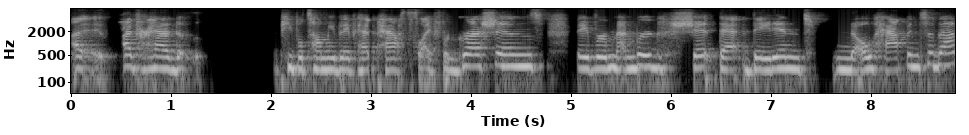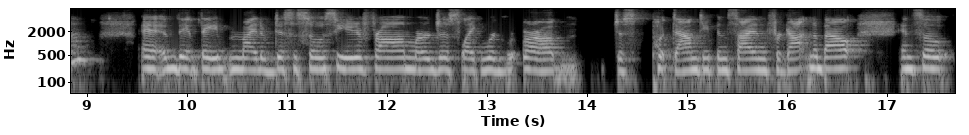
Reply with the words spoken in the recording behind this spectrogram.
I, I've had people tell me they've had past life regressions. They've remembered shit that they didn't know happened to them and that they might have disassociated from or just like um, just put down deep inside and forgotten about. And so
